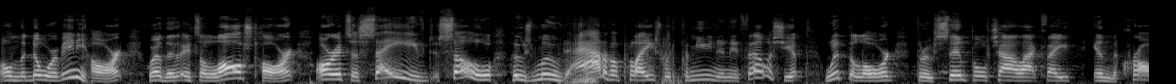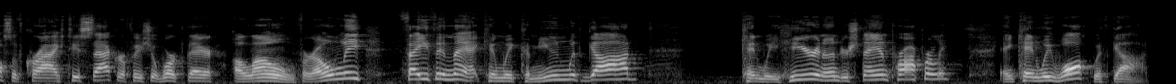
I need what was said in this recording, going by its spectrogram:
on the door of any heart, whether it's a lost heart or it's a saved soul who's moved out of a place with communion and fellowship with the Lord through simple childlike faith in the cross of Christ, His sacrificial work there alone. For only faith in that, can we commune with God? Can we hear and understand properly? And can we walk with God?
